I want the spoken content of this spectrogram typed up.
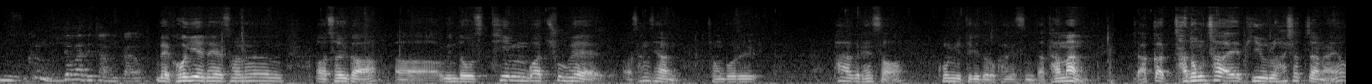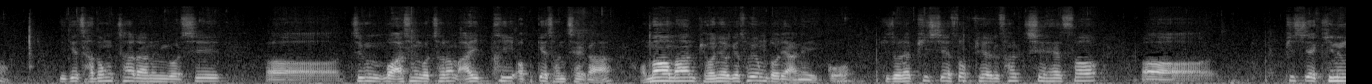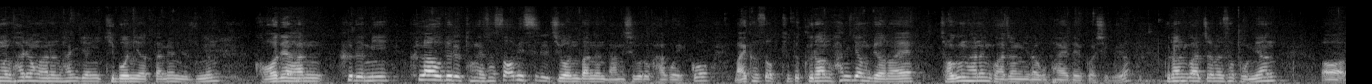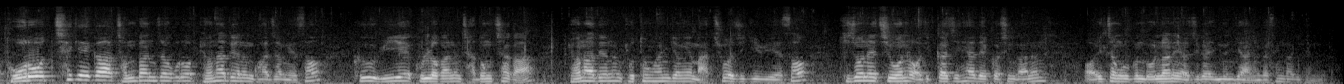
음, 큰 문제가 되지 않을까요? 네, 거기에 대해서는 어, 저희가 어, 윈도우스 팀과 추후에 어, 상세한 정보를 파악을 해서 공유 드리도록 하겠습니다. 다만 아까 자동차의 비유를 하셨잖아요. 이게 자동차라는 것이 어, 지금 뭐 아시는 것처럼 IT 업계 전체가 어마어마한 변혁의 소용돌이 안에 있고 기존의 PC의 소프트웨어를 설치해서 어, PC의 기능을 활용하는 환경이 기본이었다면 요즘은 거대한 흐름이 클라우드를 통해서 서비스를 지원받는 방식으로 가고 있고 마이크로소프트도 그런 환경 변화에 적응하는 과정이라고 봐야 될 것이고요. 그런 관점에서 보면 어, 도로 체계가 전반적으로 변화되는 과정에서 그 위에 굴러가는 자동차가 변화되는 교통 환경에 맞추어지기 위해서 기존의 지원을 어디까지 해야 될 것인가는 어, 일정 부분 논란의 여지가 있는 게 아닌가 생각이 됩니다.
